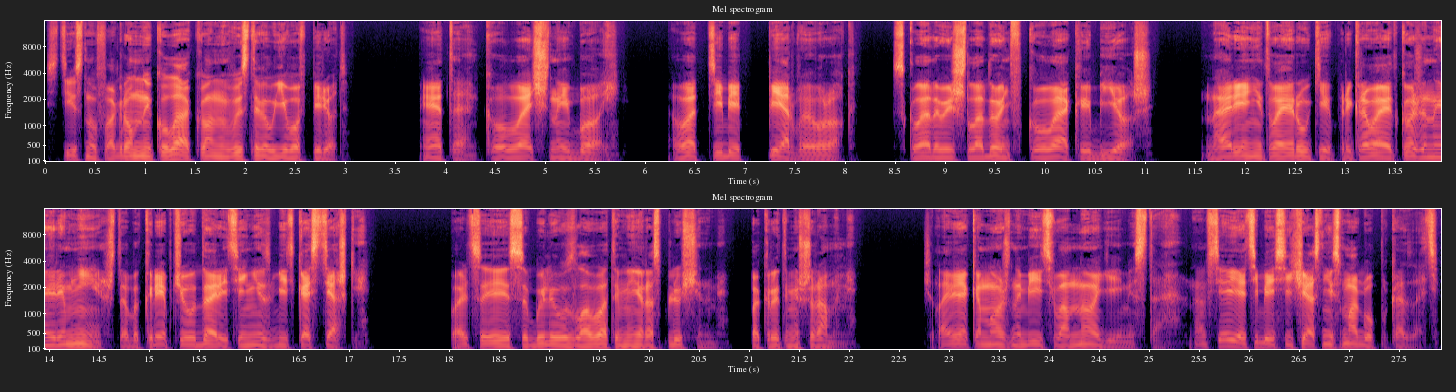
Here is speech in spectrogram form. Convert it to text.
Стиснув огромный кулак, он выставил его вперед. «Это кулачный бой. Вот тебе первый урок. Складываешь ладонь в кулак и бьешь. На арене твои руки прикрывают кожаные ремни, чтобы крепче ударить и не сбить костяшки. Пальцы Эйса были узловатыми и расплющенными, покрытыми шрамами. Человека можно бить во многие места, но все я тебе сейчас не смогу показать.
